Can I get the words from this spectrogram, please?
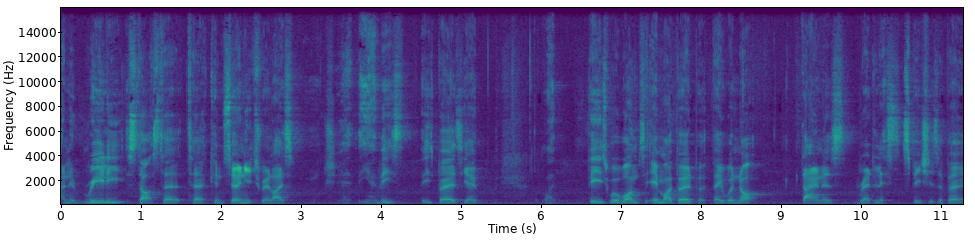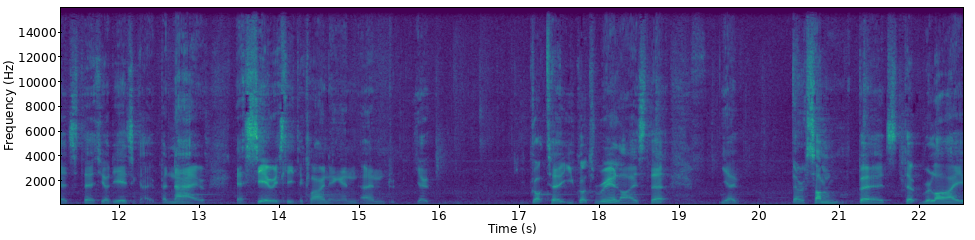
and it really starts to, to concern you to realise, you know, these these birds, you know, these were once in my bird book, they were not down as red list species of birds 30 odd years ago, but now they're seriously declining, and, and you know, you've got to you've got to realise that you know there are some birds that rely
